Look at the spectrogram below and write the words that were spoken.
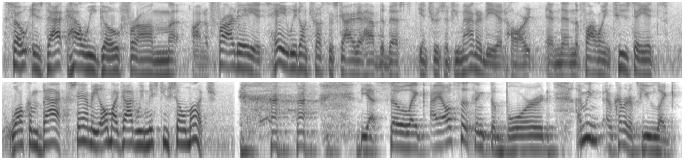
So, is that how we go from on a Friday, it's, hey, we don't trust this guy to have the best interests of humanity at heart. And then the following Tuesday, it's, welcome back, Sammy. Oh my God, we missed you so much. yes. So, like, I also think the board, I mean, I've covered a few, like,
